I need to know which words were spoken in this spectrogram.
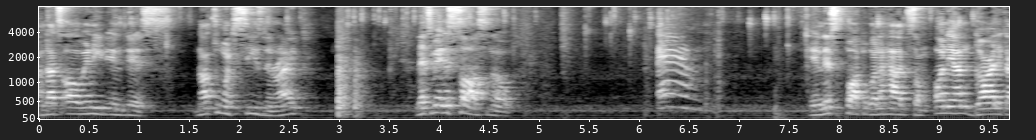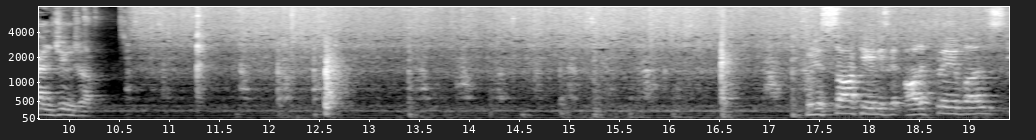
and that's all we need in this. Not too much seasoning, right? Let's make the sauce now. In this pot, we're gonna add some onion, garlic, and ginger. So just saute these, get all the flavors.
